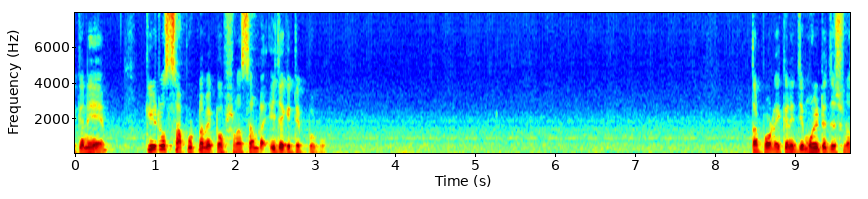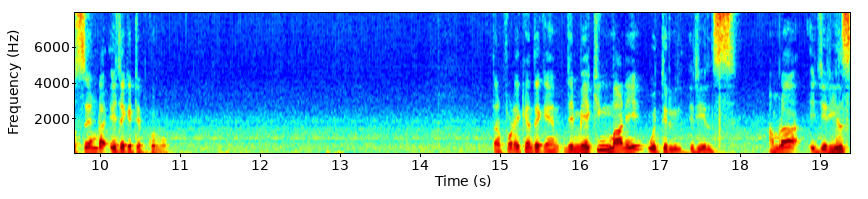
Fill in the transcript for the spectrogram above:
এখানে ক্রিয়েটর সাপোর্ট নামে একটা অপশন আছে, আমরা এই জায়গায় ট্যাপ করব। তারপর এখানে যে মনিটাইজেশন আছে, আমরা এই জায়গায় ট্যাপ করব। তারপর এখানে দেখেন যে মেকিং মানি উইথ রিলস আমরা এই যে রিলস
